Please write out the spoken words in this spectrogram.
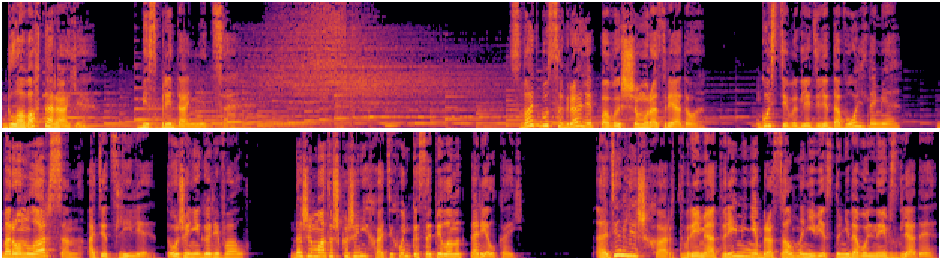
Глава вторая. Беспреданница. Свадьбу сыграли по высшему разряду. Гости выглядели довольными. Барон Ларсон, отец Лили, тоже не горевал. Даже матушка жениха тихонько сопела над тарелкой. Один лишь Харт время от времени бросал на невесту недовольные взгляды.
